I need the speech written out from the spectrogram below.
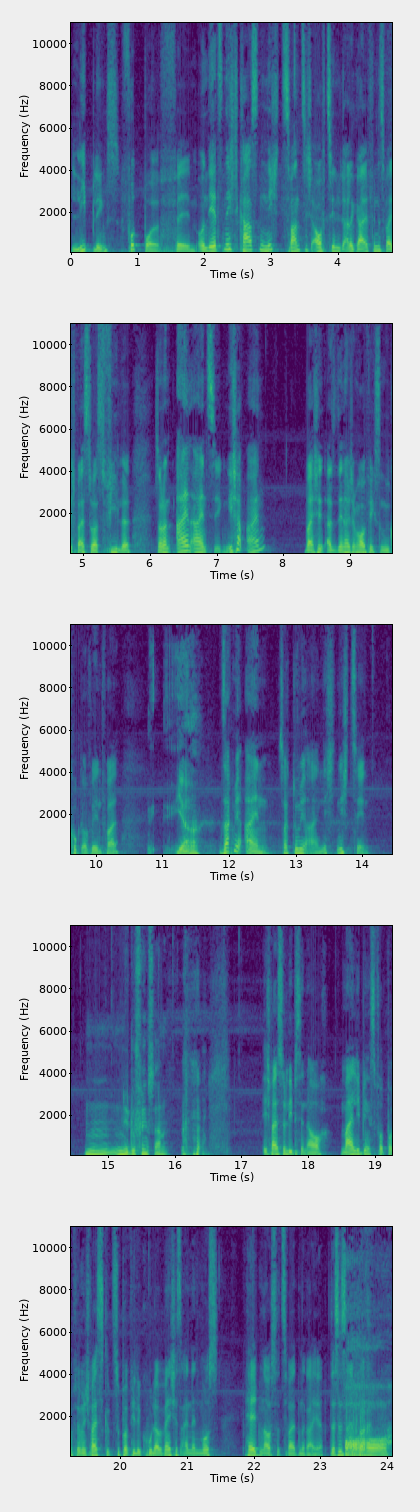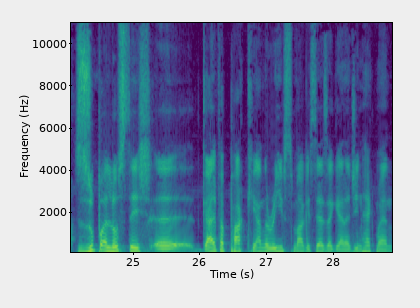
Lieblings-Football-Film? Und jetzt nicht, Carsten, nicht 20 aufzählen, die du alle geil findest, weil ich weiß, du hast viele, sondern einen einzigen. Ich habe einen, weil ich, also den habe ich am häufigsten geguckt auf jeden Fall. Ja. Sag mir einen. Sag du mir einen, nicht, nicht zehn. Hm, nee, du fängst an. ich weiß, du liebst ihn auch. Mein Lieblings-Football-Film, ich weiß, es gibt super viele coole, aber wenn ich jetzt einen nennen muss, Helden aus der zweiten Reihe. Das ist einfach oh. super lustig, äh, geil verpackt. Keanu Reeves mag ich sehr, sehr gerne. Gene Hackman,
